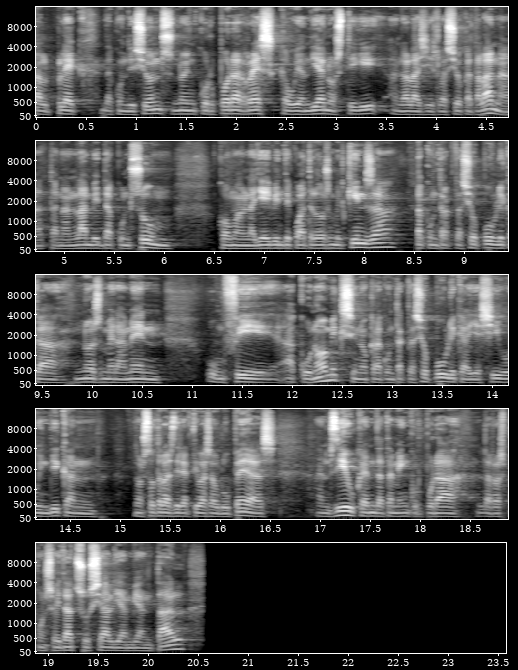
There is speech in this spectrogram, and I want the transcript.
El plec de condicions no incorpora res que avui en dia no estigui en la legislació catalana, tant en l'àmbit de consum com en la llei 24-2015. La contractació pública no és merament un fi econòmic, sinó que la contractació pública, i així ho indiquen doncs, totes les directives europees, ens diu que hem de també incorporar la responsabilitat social i ambiental.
